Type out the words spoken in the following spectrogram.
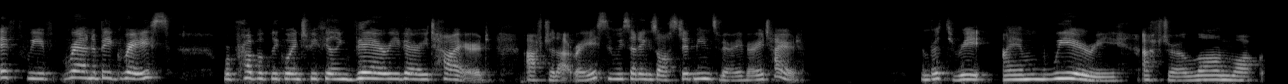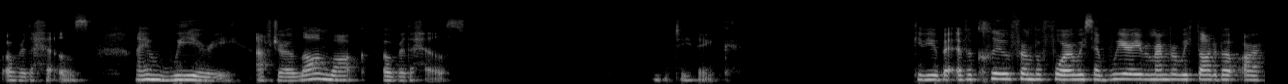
if we've ran a big race, we're probably going to be feeling very, very tired after that race. And we said exhausted means very, very tired. Number three, I am weary after a long walk over the hills. I am weary after a long walk over the hills. What do you think? Give you a bit of a clue from before. We said weary. Remember, we thought about our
